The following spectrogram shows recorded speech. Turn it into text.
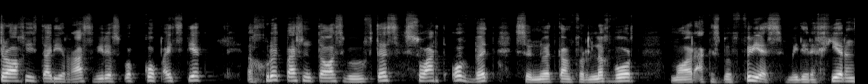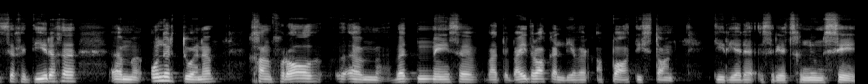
Tragies dat die rasvirus ook kop uitsteek. 'n Groot persentasie behoeftes, swart of wit, se nood kan verlig word, maar ek is bevrees met die regering se gedurende um, ondertone gaan veral um, wit mense wat 'n bydrae kan lewer apaties staan. Die rede is reeds genoem sê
